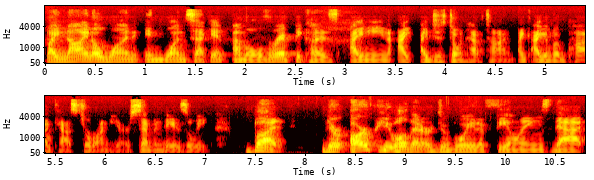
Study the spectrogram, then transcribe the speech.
by 901 in one second, I'm over it because I mean, I, I just don't have time. I, I have a podcast to run here seven days a week. But there are people that are devoid of feelings that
